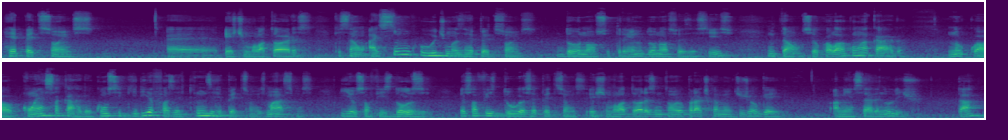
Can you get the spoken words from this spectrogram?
repetições é, estimulatórias, que são as cinco últimas repetições do nosso treino, do nosso exercício. Então, se eu coloco uma carga no qual, com essa carga, eu conseguiria fazer 15 repetições máximas e eu só fiz 12, eu só fiz duas repetições estimulatórias, então eu praticamente joguei a minha série no lixo, tá?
